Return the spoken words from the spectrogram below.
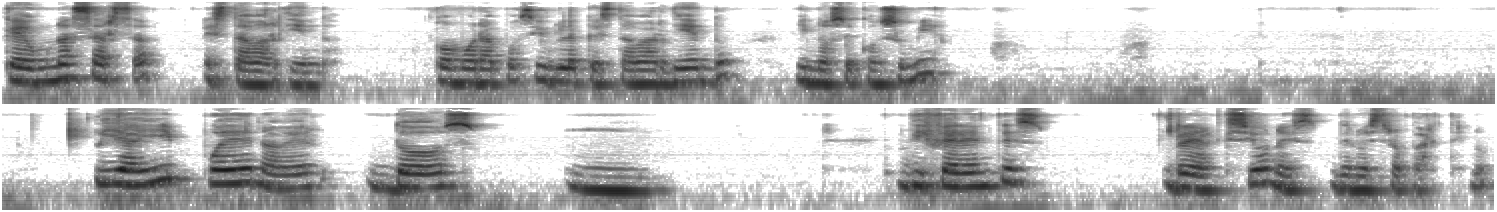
que una zarza estaba ardiendo. ¿Cómo era posible que estaba ardiendo y no se consumía? Y ahí pueden haber dos mm, diferentes reacciones de nuestra parte, ¿no?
